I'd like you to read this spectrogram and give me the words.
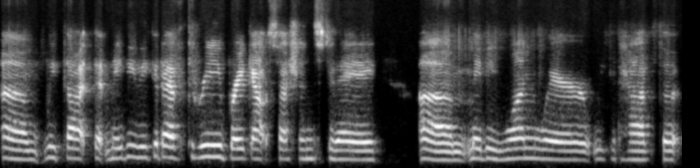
um, we thought that maybe we could have three breakout sessions today. Um, maybe one where we could have the,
